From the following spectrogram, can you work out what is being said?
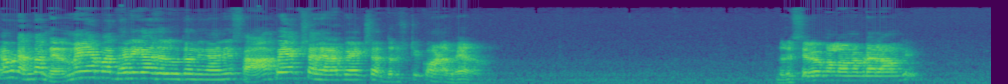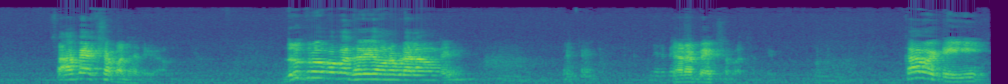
కాబట్టి అంత నిర్ణయ పద్ధతిగా జరుగుతుంది కానీ సాపేక్ష నిరపేక్ష దృష్టికోణ భేదం. దృశ్య రూపంలో ఉన్నప్పుడు ఎలా ఉంది? సాపేక్ష పద్ధతిగా ఉంది. దృక్రూప పద్ధతిగా ఉన్నప్పుడు ఎలా ఉంది? అంటే. నిరపేక్ష. పద్ధతి. కాబట్టి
